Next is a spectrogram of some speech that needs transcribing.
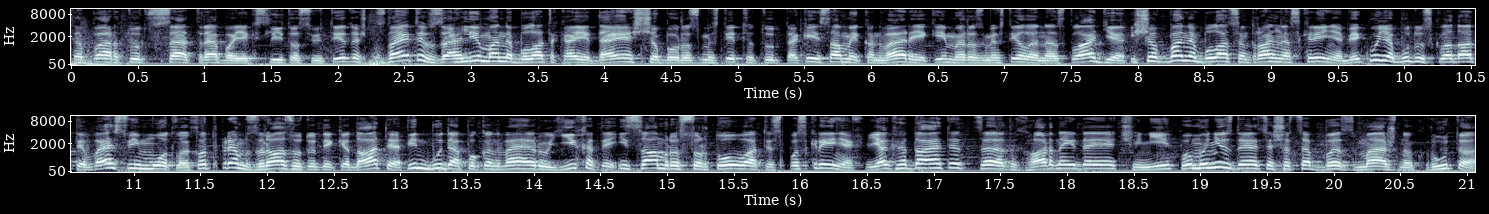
Тепер тут все треба як слід освітити. Знаєте, взагалі в мене була така ідея, щоб розмістити тут такий самий конвейер, який ми розмістили на складі, і щоб в мене була центральна скриня, в яку я буду складати весь свій мотлох. От прям зразу туди кидати. Він буде по конвейеру їхати і сам розсортовуватись по скринях. Як гадаєте, це гарна ідея чи ні? Бо мені здається, що це безмежно круто.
